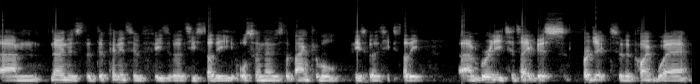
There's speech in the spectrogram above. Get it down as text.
um, known as the definitive feasibility study, also known as the bankable feasibility study um, really to take this project to the point where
